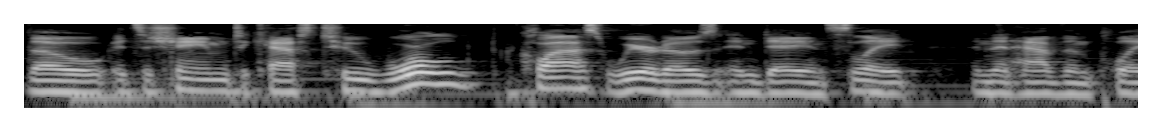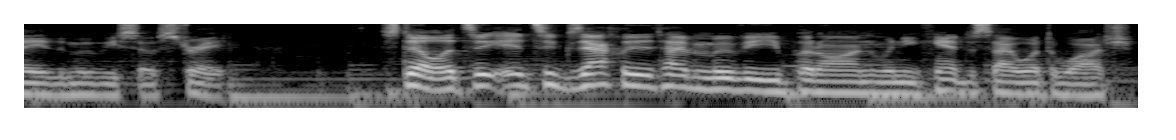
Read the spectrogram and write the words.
Though it's a shame to cast two world class weirdos in Day and Slate and then have them play the movie so straight. Still, it's, it's exactly the type of movie you put on when you can't decide what to watch,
